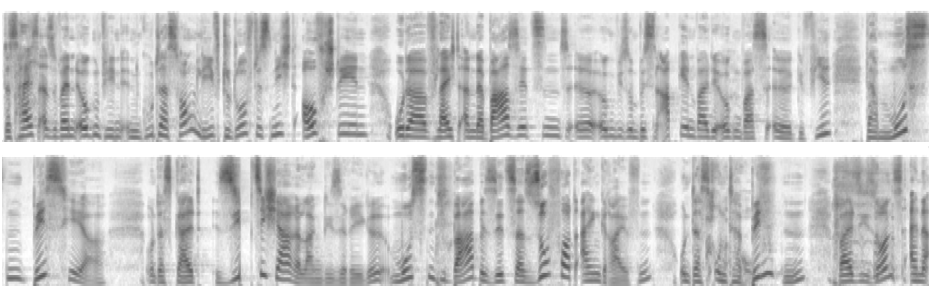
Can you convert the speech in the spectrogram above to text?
Das heißt also, wenn irgendwie ein, ein guter Song lief, du durftest nicht aufstehen oder vielleicht an der Bar sitzend äh, irgendwie so ein bisschen abgehen, weil dir irgendwas äh, gefiel. Da mussten bisher, und das galt 70 Jahre lang diese Regel, mussten die Barbesitzer sofort eingreifen und das unterbinden, weil sie sonst eine,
